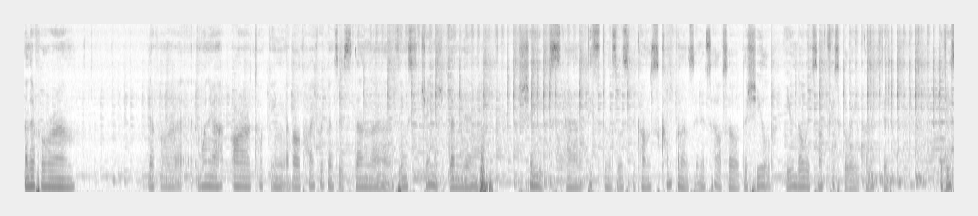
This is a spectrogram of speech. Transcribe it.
and therefore um, Therefore, uh, when you are talking about high frequencies, then uh, things change. Then uh, shapes and distances becomes components in itself. So the shield, even though it's not physically connected, it is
